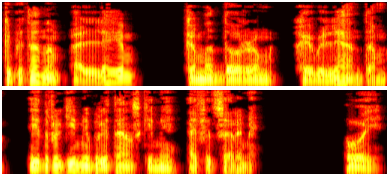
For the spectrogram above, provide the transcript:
капитаном Аллеем, коммодором Хевиляндом и другими британскими офицерами. Ой,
